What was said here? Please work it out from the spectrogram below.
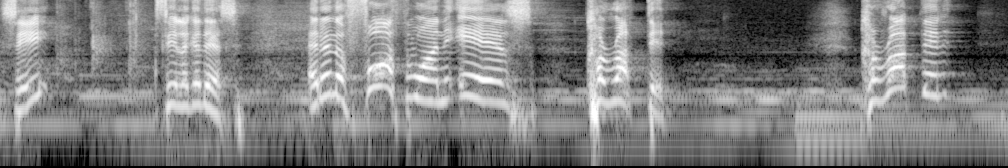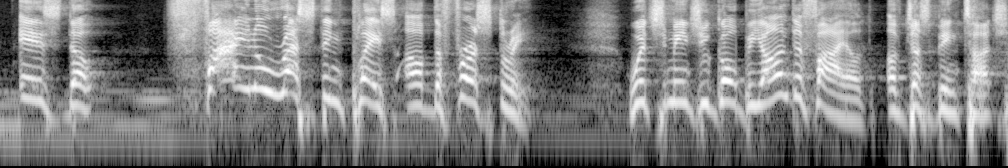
See? See, look at this. And then the fourth one is corrupted. Corrupted is the final resting place of the first three, which means you go beyond defiled of just being touched.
